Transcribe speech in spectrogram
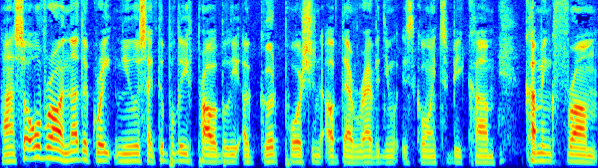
Uh, so overall, another great news. I do believe probably a good portion of that revenue is going to become coming from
